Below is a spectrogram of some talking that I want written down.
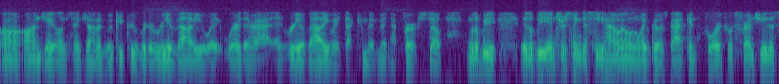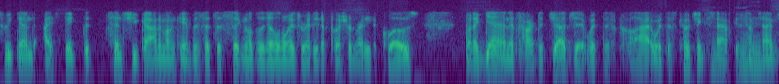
uh, on Jalen St. John and Mookie Cooper to reevaluate where they're at and reevaluate that commitment at first. So it'll be it'll be interesting to see how Illinois goes back and forth with Frenchie this weekend. I think that since you got him on campus, that's a signal that Illinois is ready to push and ready to close. But again, it's hard to judge it with this class, with this coaching staff because mm-hmm. sometimes,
